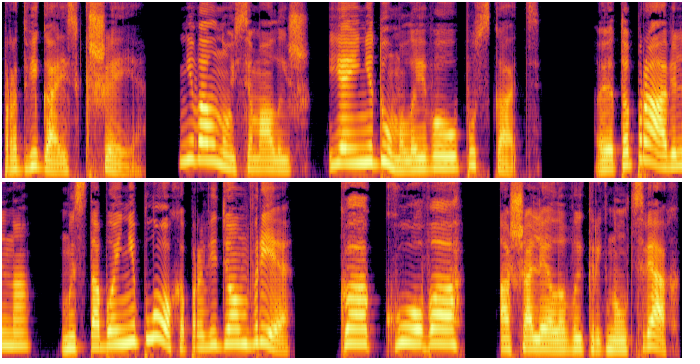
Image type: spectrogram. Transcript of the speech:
продвигаясь к шее. Не волнуйся, малыш, я и не думала его упускать. «Это правильно. Мы с тобой неплохо проведем вре». «Какого?» — ошалело выкрикнул Цвях,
